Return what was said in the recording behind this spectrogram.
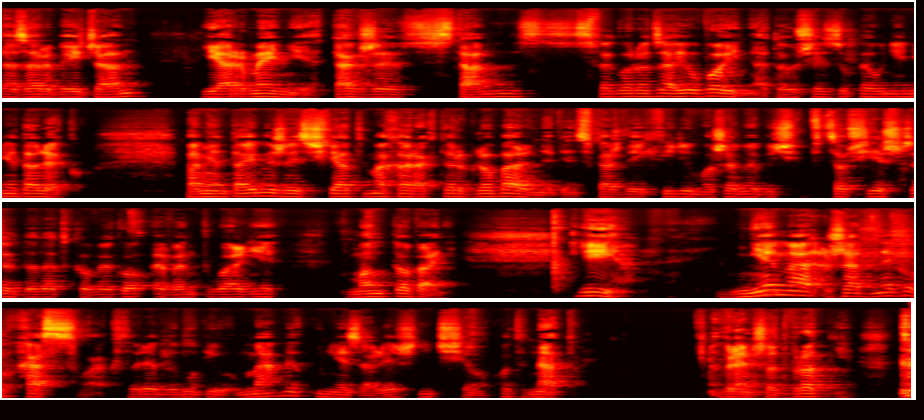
Azerbejdżan i Armenię, także stan swego rodzaju wojny, a to już jest zupełnie niedaleko. Pamiętajmy, że świat ma charakter globalny, więc w każdej chwili możemy być w coś jeszcze dodatkowego ewentualnie montowani. I nie ma żadnego hasła, które by mówiło, mamy uniezależnić się od NATO. Wręcz odwrotnie.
